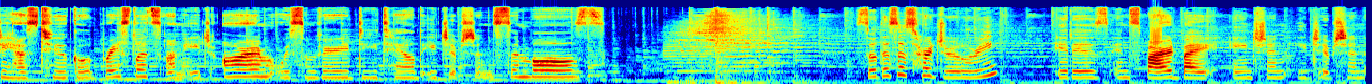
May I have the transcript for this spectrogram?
She has two gold bracelets on each arm with some very detailed Egyptian symbols. So this is her jewelry. It is inspired by ancient Egyptian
